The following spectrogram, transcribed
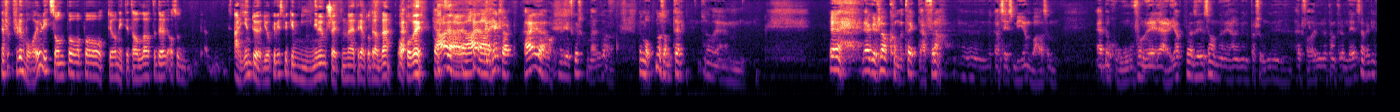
Nei, For, for det var jo litt sånn på, på 80- og 90-tallet at det, altså, elgen døde jo ikke hvis du ikke minimum skjøt den med 338 oppover. Ja, ja, ja, ja helt klart. Nei, det var ikke noen diskusjon. Det måtte noe sånt til. Så det, eh, vi har gudskjelov kommet vekk derfra. Eh, Det kan sies mye om hva som er behov for når det gjelder elgjakt, for å si det sånn. Jeg har mine personlige erfaringer og tanker om det, selvfølgelig.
